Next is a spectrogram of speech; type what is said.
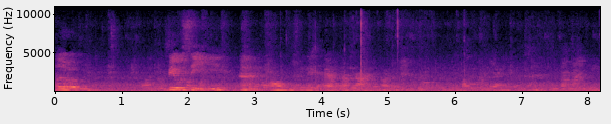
เติมฟิลสี อ่าประมาณนี้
